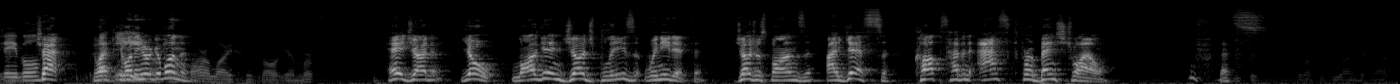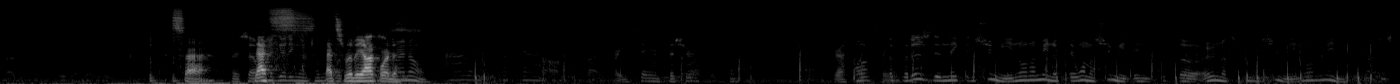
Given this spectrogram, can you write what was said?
Stable. Chat. You want, you want to hear a good one? Bar license, I'll get Hey, Judd. Yo, log in, Judge, please. We need it. Judge responds, I guess cops haven't asked for a bench trial. Oof, that's. That's, uh, that's, that's really awkward. Are you saying Fisher? Well, like if it is, then they can sue me. You know what I mean? If they want to sue me, then get the owner to sue me.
